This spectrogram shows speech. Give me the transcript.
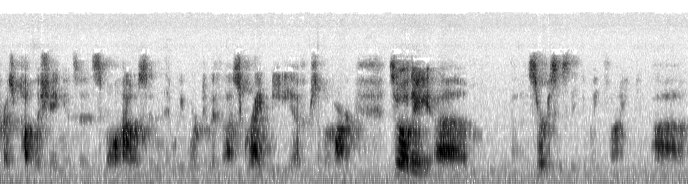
Press Publishing. It's a small house, and, and we worked with uh, Scribe Media for some of our so the um, services that you might find uh,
